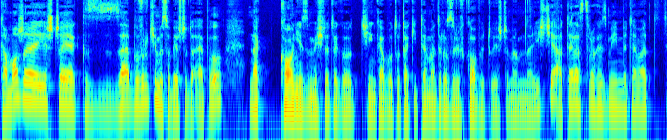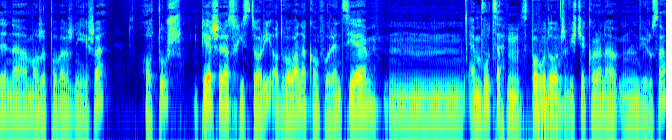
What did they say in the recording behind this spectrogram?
To może jeszcze jak, za, bo wrócimy sobie jeszcze do Apple, na koniec myślę tego odcinka, bo to taki temat rozrywkowy tu jeszcze mam na liście, a teraz trochę zmieńmy tematy na może poważniejsze. Otóż pierwszy raz w historii odwołano konferencję mm, MWC hmm. z powodu hmm. oczywiście koronawirusa.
